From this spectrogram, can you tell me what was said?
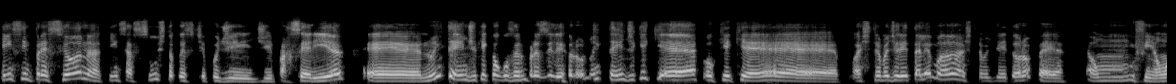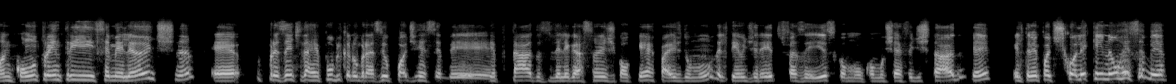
Quem se impressiona, quem se assusta com esse tipo de, de parceria, é, não entende o que é o governo brasileiro, não entende o que é o que é a extrema-direita alemã, a extrema-direita europeia. É um, enfim, é um encontro entre semelhantes, né? É, o presidente da República no Brasil pode receber deputados e delegações de qualquer país do mundo, ele tem o direito de fazer isso como como, chefe de Estado, okay? ele também pode escolher quem não receber.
